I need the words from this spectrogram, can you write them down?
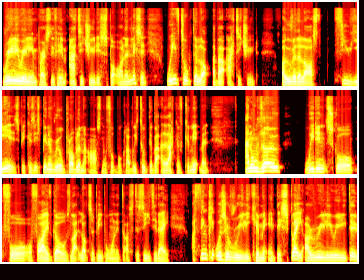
really, really impressed with him. Attitude is spot on. And listen, we've talked a lot about attitude over the last few years because it's been a real problem at Arsenal Football Club. We've talked about a lack of commitment. And although we didn't score four or five goals like lots of people wanted us to see today, I think it was a really committed display. I really, really do.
